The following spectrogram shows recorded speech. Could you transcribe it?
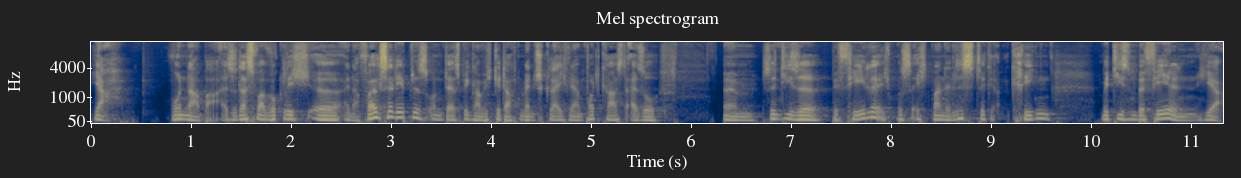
Ja, wunderbar. Also das war wirklich äh, ein Erfolgserlebnis und deswegen habe ich gedacht, Mensch, gleich wieder ein Podcast. Also ähm, sind diese Befehle, ich muss echt mal eine Liste kriegen, mit diesen Befehlen hier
